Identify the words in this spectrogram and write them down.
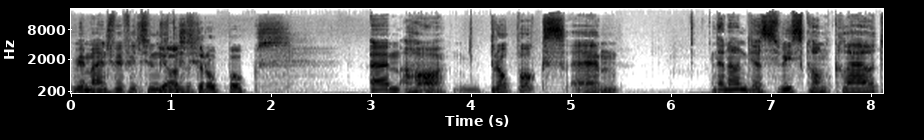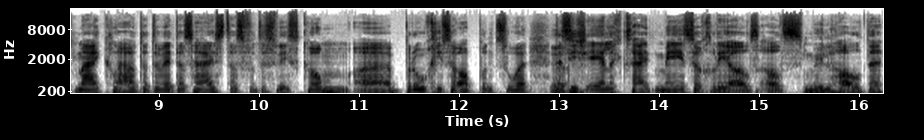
wie meinst du, wie viel Sync Ja, also? Dropbox. Ähm, aha, Dropbox, ähm, dann habe ich das Swisscom Cloud, MyCloud oder wie das heißt, das von der Swisscom, äh, brauche ich so ab und zu. Das Ja. ist ehrlich gesagt mehr so ein bisschen als, als Müllhalde,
